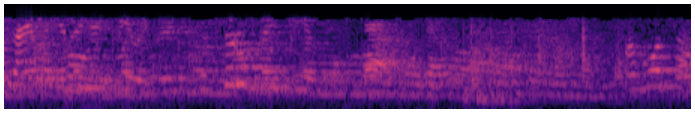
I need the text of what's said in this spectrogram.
знаю, мені дають білий. 100 рублей білий. А вот там.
